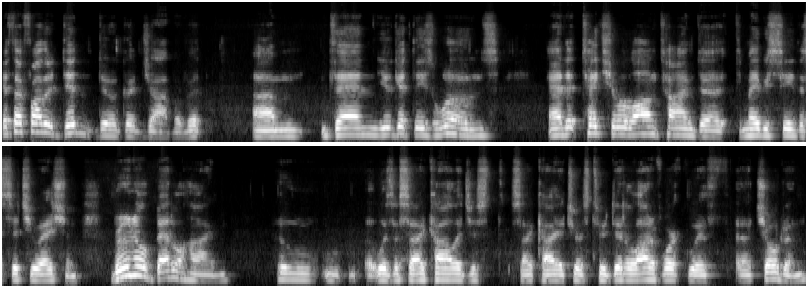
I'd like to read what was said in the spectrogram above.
If that father didn't do a good job of it um, then you get these wounds and it takes you a long time to, to maybe see the situation. Bruno Bettelheim who was a psychologist psychiatrist who did a lot of work with uh, children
